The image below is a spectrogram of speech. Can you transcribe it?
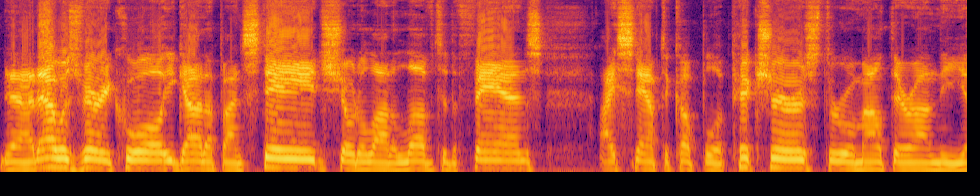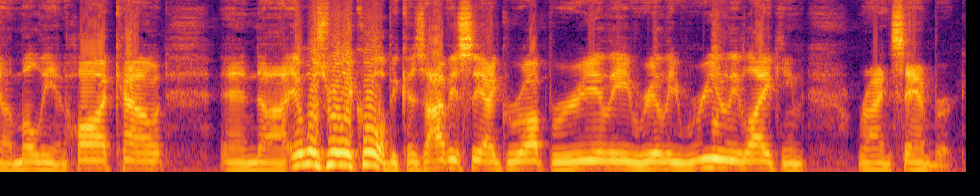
Yeah, that was very cool. He got up on stage, showed a lot of love to the fans. I snapped a couple of pictures, threw them out there on the uh, Mully and Haugh account, and uh, it was really cool because obviously I grew up really, really, really liking Ryne Sandberg.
